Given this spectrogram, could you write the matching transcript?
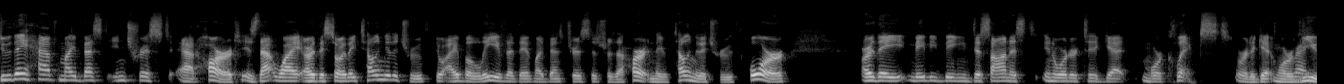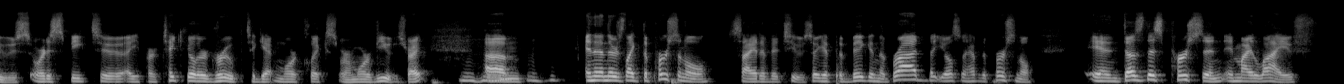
do they have my best interest at heart? Is that why are they so are they telling me the truth? Do i believe that they have my best interest at heart and they're telling me the truth? Or are they maybe being dishonest in order to get more clicks or to get more right. views or to speak to a particular group to get more clicks or more views right? Mm-hmm. Um, mm-hmm. and then there's like the personal side of it too. So you have the big and the broad but you also have the personal. And does this person in my life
